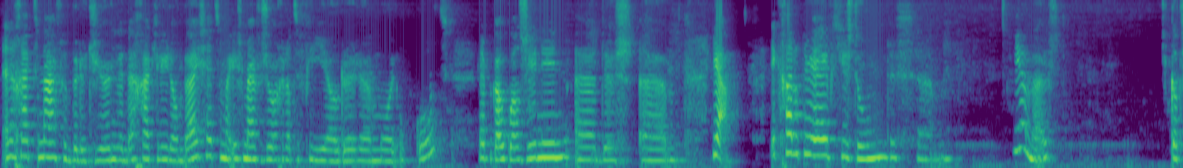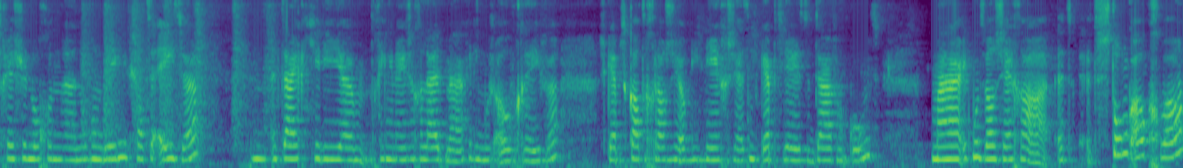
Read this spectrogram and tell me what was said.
En dan ga ik daarna even bullet journalen. Daar ga ik jullie dan bij zetten. Maar eerst maar even zorgen dat de video er uh, mooi op komt. Daar heb ik ook wel zin in. dus um, ja, ik ga dat nu eventjes doen. Dus um, ja, muis. Ik had gisteren nog een, uh, nog een ding. Ik zat te eten. Een tijgertje die um, ging ineens een geluid maken. Die moest overgeven. Dus ik heb het kattengras nu ook niet neergezet. Want ik heb het idee dat het daarvan komt. Maar ik moet wel zeggen, het, het stonk ook gewoon.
